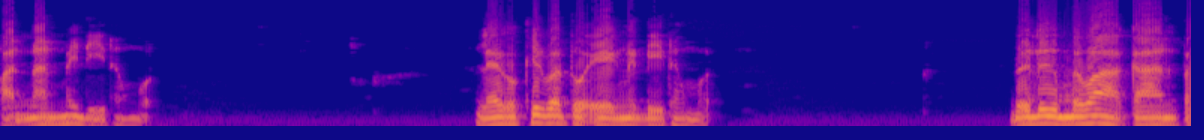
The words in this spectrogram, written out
พันธุ์นั้นไม่ดีทั้งหมด แล้วก็คิดว่าตัวเองนี่ดีทั้งหมด โดยลืมไปว่าการไป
